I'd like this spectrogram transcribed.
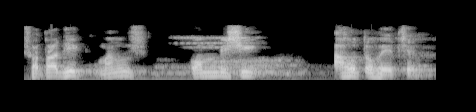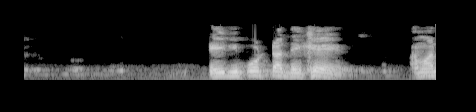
শতাধিক মানুষ কম বেশি আহত হয়েছে এই রিপোর্টটা দেখে আমার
